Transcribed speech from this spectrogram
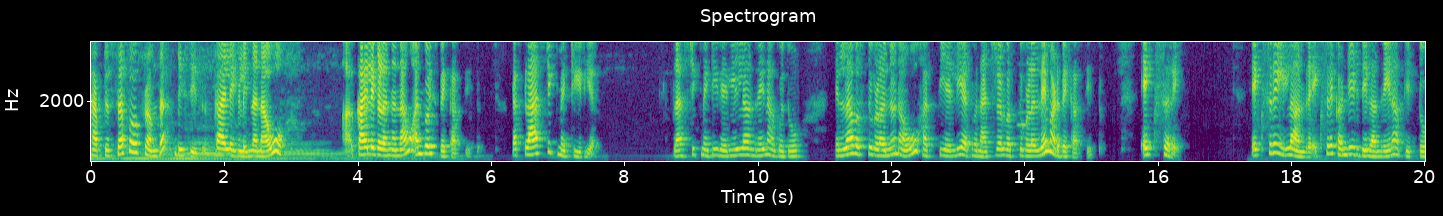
Have to suffer from the diseases ಕಾಯಿಲೆಗಳಿಂದ ನಾವು ಕಾಯಿಲೆಗಳನ್ನು ನಾವು ಅನುಭವಿಸಬೇಕಾಗ್ತಿತ್ತು. The plastic material plastic material ಇಲ್ಲ ಅಂದರೆ ಏನಾಗೋದು? ಎಲ್ಲ ವಸ್ತುಗಳನ್ನು ನಾವು ಹತ್ತಿಯಲ್ಲಿ ಅಥವಾ ನ್ಯಾಚುರಲ್ ವಸ್ತುಗಳಲ್ಲೇ ಮಾಡಬೇಕಾಗ್ತಿತ್ತು. ಎಕ್ಸ್ರೇ ಎಕ್ಸ್ರೇ ಇಲ್ಲ ಅಂದರೆ ಎಕ್ಸ್ರೇ ಕಂಡುಹಿಡ್ದಿಲ್ಲ ಅಂದರೆ ಏನಾಗ್ತಿತ್ತು?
